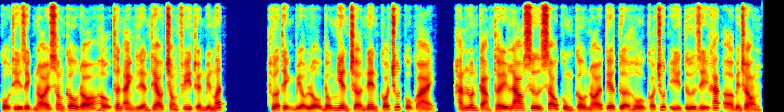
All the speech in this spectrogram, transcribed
Cổ thị dịch nói xong câu đó hậu thân ảnh liền theo trong phi thuyền biến mất. Hứa thịnh biểu lộ bỗng nhiên trở nên có chút cổ quái, hắn luôn cảm thấy lao sư sau cùng câu nói kia tựa hồ có chút ý tứ gì khác ở bên trong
